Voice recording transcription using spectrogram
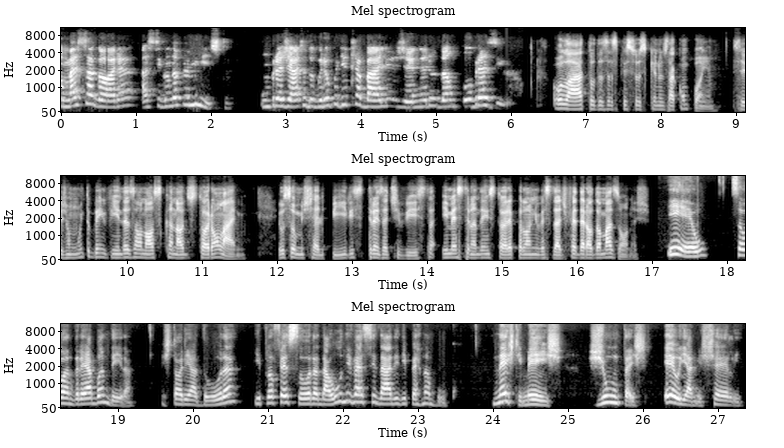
Começa agora a Segunda Feminista, um projeto do Grupo de Trabalho Gênero da Ampul Brasil. Olá a todas as pessoas que nos acompanham. Sejam muito bem-vindas ao nosso canal de História Online. Eu sou Michele Pires, transativista e mestranda em História pela Universidade Federal do Amazonas. E eu sou Andréa Bandeira, historiadora e professora da Universidade de Pernambuco. Neste mês, juntas, eu e a Michele,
